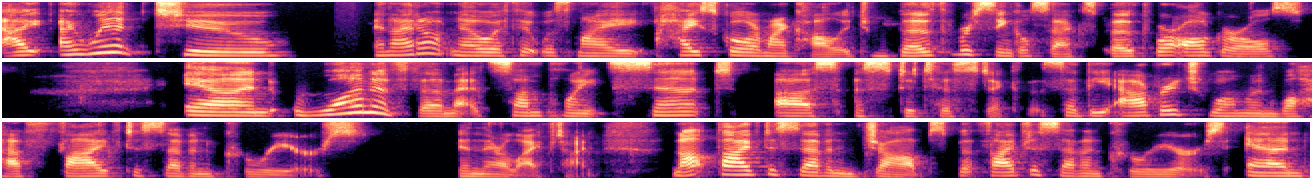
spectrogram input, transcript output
I, I went to, and I don't know if it was my high school or my college. Both were single sex. Both were all girls. And one of them at some point sent us a statistic that said the average woman will have five to seven careers in their lifetime, not five to seven jobs, but five to seven careers. And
